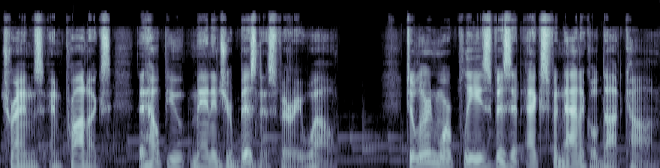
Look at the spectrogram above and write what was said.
trends, and products that help you manage your business very well. To learn more, please visit xfanatical.com.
